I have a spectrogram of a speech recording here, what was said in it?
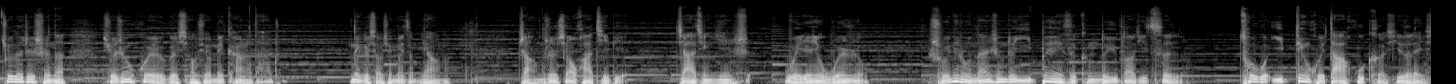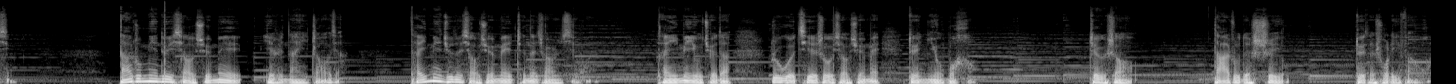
就在这时呢，学生会有个小学妹看上了答主，那个小学妹怎么样呢？长得是校花级别，家境殷实，为人又温柔，属于那种男生这一辈子可能都遇不到几次的，错过一定会大呼可惜的类型。答主面对小学妹也是难以招架，他一面觉得小学妹真的招人喜欢，但一面又觉得如果接受小学妹对女友不好。这个时候，答主的室友对他说了一番话。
